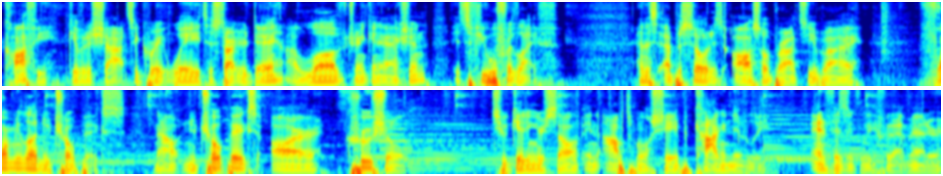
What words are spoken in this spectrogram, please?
coffee. Give it a shot. It's a great way to start your day. I love drinking Action, it's fuel for life. And this episode is also brought to you by Formula Nootropics. Now, nootropics are crucial to getting yourself in optimal shape cognitively and physically for that matter.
